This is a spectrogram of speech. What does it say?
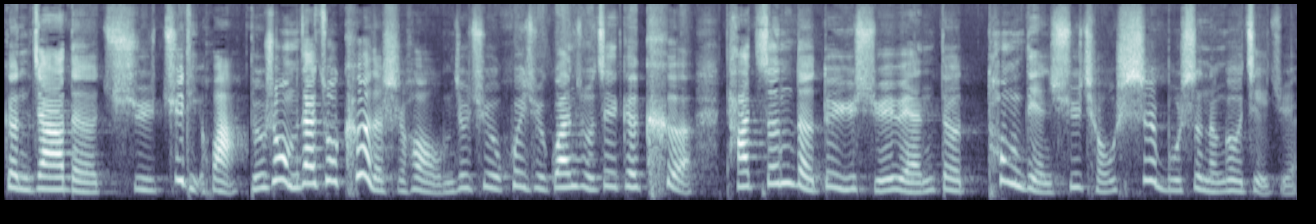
更加的去具体化，比如说我们在做课的时候，我们就去会去关注这个课，它真的对于学员的痛点需求是不是能够解决，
